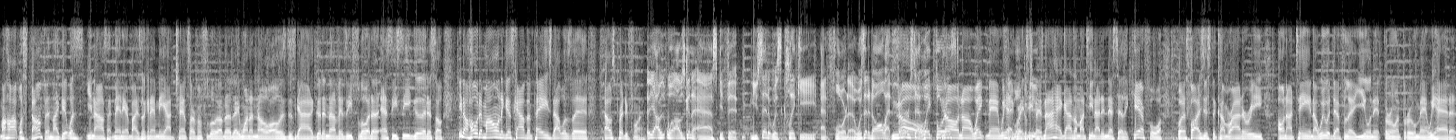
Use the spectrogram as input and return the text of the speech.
my heart was thumping. Like it was, you know, I was like, man, everybody's looking at me. I transferred from Florida. They want to know, oh, is this guy good enough? Is he Florida SEC good? And so, you know, holding my own against Calvin Pace, that was uh, that was pretty fun. Yeah, I was, well, I was going to ask if it, you said it was clicky at Florida. Was it at all at first at Wake Forest? No, no, Wake, man. We They had great welcomed you? teammates. Now, I had guys on my team I didn't necessarily care for, but as far as just the camaraderie on our team, no, we were definitely a unit through and through, man. We had a,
